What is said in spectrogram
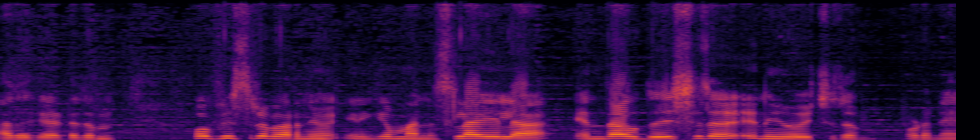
അത് കേട്ടതും ഓഫീസർ പറഞ്ഞു എനിക്ക് മനസ്സിലായില്ല എന്താ ഉദ്ദേശിച്ചത്? എന്ന് ചോദിച്ചതും ഉടനെ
